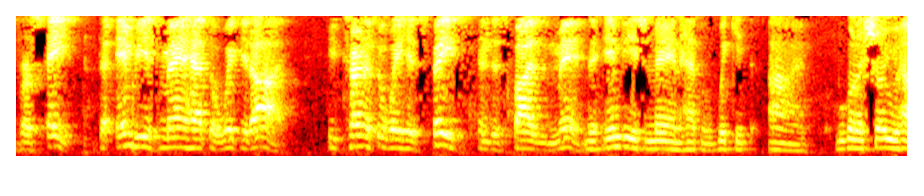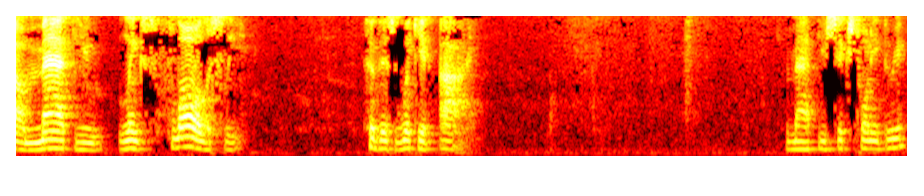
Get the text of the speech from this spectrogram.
Verse 8 The envious man hath a wicked eye. He turneth away his face and despiseth men. The envious man hath a wicked eye. We're going to show you how Matthew links flawlessly to this wicked eye. Matthew 6:23.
